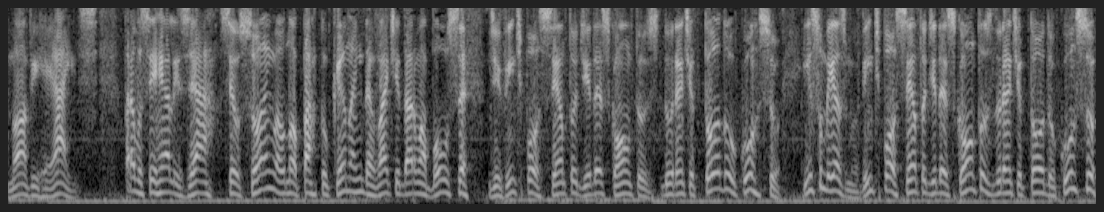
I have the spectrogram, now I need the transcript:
nove reais? Para você realizar seu sonho, a Unopar Tucano ainda vai te dar uma bolsa de 20% de descontos durante todo o curso. Isso mesmo, 20% de descontos durante todo o curso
